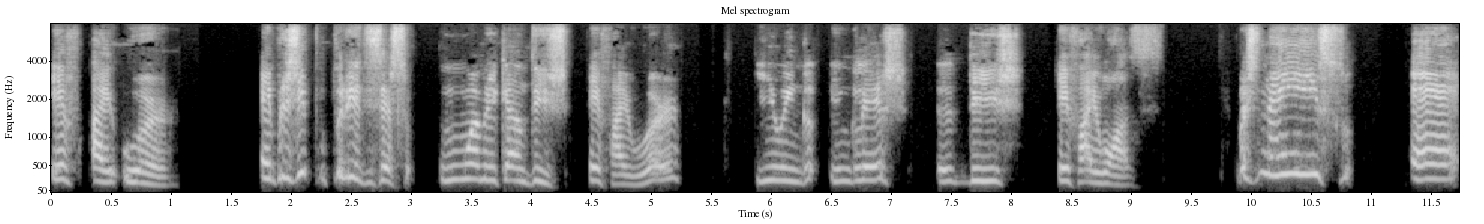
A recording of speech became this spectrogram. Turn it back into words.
if I were. Em princípio, poderia dizer-se, um americano diz if I were e o inglês eh, diz if I was. Mas nem isso é,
